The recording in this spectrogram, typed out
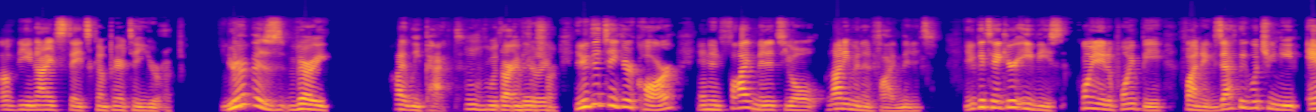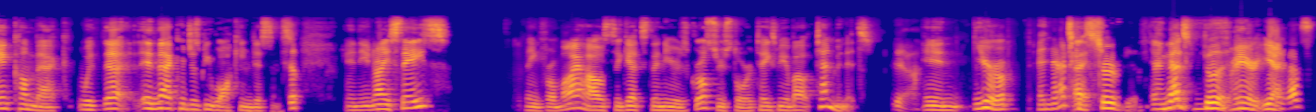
of the United States compared to Europe. Europe is very highly packed Mhm, with our very. infrastructure. You could take your car and in five minutes you'll not even in five minutes. You could take your EVs point A to point B, find exactly what you need, and come back with that and that could just be walking distance. Yep. In the United States, I think from my house to get to the nearest grocery store takes me about ten minutes. Yeah. In Europe, And that's Uh, conservative. and that's, good. Very, yeah, that's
